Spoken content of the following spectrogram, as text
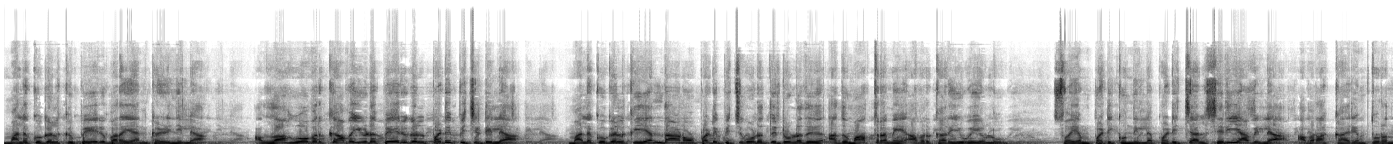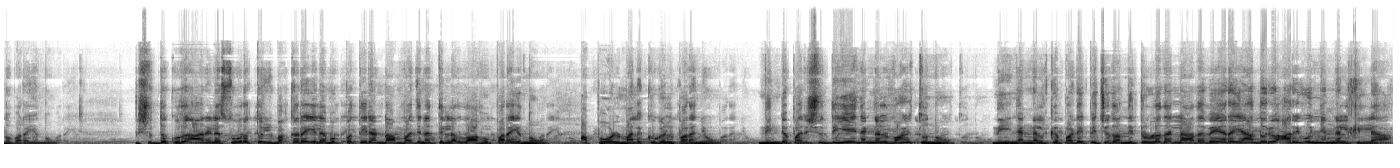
മലക്കുകൾക്ക് പേരു പറയാൻ കഴിഞ്ഞില്ല. അള്ളാഹു അവർക്ക് അവയുടെ പേരുകൾ പഠിപ്പിച്ചിട്ടില്ല. മലക്കുകൾക്ക് എന്താണോ പഠിപ്പിച്ചു കൊടുത്തിട്ടുള്ളത് അത് മാത്രമേ അവർക്കറിയുകയുള്ളൂ. സ്വയം പഠിക്കുന്നില്ല പഠിച്ചാൽ ശരിയാവില്ല അവർ അക്കാര്യം തുറന്നു പറയുന്നു. വിശുദ്ധ ഖുർആാനിലെ സൂറത്തുൽ ബക്കറയിലെ മുപ്പത്തിരണ്ടാം വചനത്തിൽ അള്ളാഹു പറയുന്നു അപ്പോൾ മലക്കുകൾ പറഞ്ഞു നിന്റെ പരിശുദ്ധിയെ ഞങ്ങൾ വാഴ്ത്തുന്നു. നീ ഞങ്ങൾക്ക് പഠിപ്പിച്ചു തന്നിട്ടുള്ളതല്ലാതെ വേറെ യാതൊരു അറിവും ഞങ്ങൾക്കില്ല.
